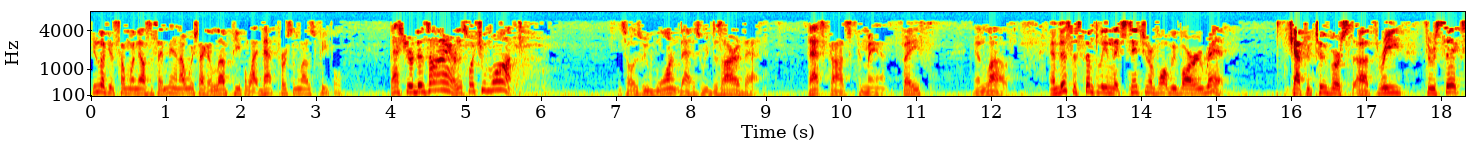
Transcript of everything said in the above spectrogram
You look at someone else and say, Man, I wish I could love people like that person loves people. That's your desire. That's what you want. And so, as we want that, as we desire that, that's God's command faith and love. And this is simply an extension of what we've already read. Chapter 2, verse uh, 3 through 6,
